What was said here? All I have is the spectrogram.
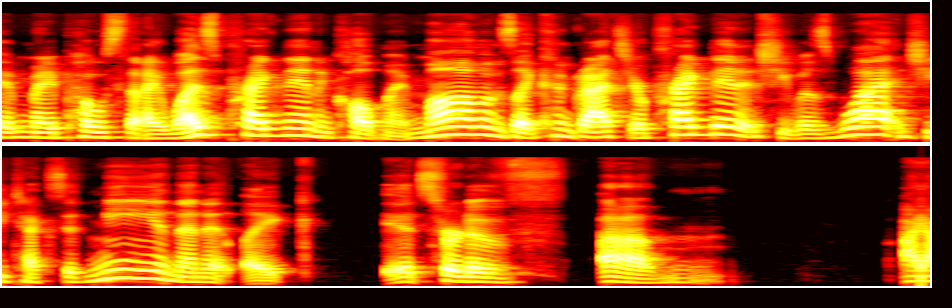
in my post that I was pregnant and called my mom. I was like, "Congrats, you're pregnant." And she was what? And she texted me and then it like it sort of um I,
